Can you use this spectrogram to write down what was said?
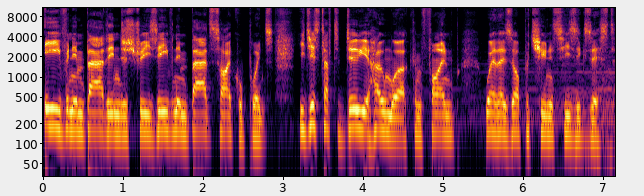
even in bad industries, even in bad cycle points. You just have to do your homework and find where those opportunities exist.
